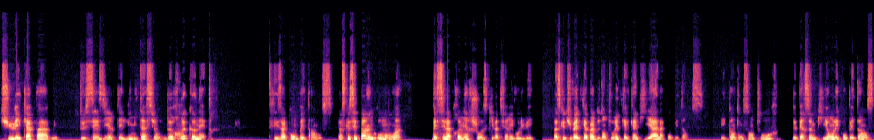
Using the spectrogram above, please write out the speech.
tu es capable de saisir tes limitations, de reconnaître tes incompétences, parce que c'est pas un gros mot, hein, ben c'est la première chose qui va te faire évoluer. Parce que tu vas être capable de t'entourer de quelqu'un qui a la compétence. Et quand on s'entoure de personnes qui ont les compétences,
